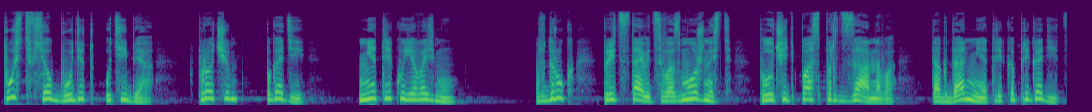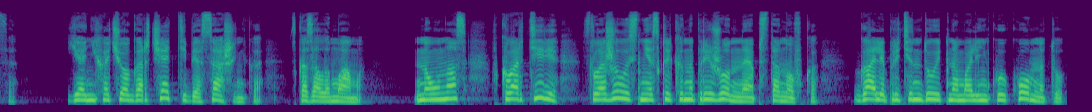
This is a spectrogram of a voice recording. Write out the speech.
«Пусть все будет у тебя. Впрочем, погоди, метрику я возьму». Вдруг представится возможность получить паспорт заново, тогда метрика пригодится. «Я не хочу огорчать тебя, Сашенька», — сказала мама. «Но у нас в квартире сложилась несколько напряженная обстановка. Галя претендует на маленькую комнату,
